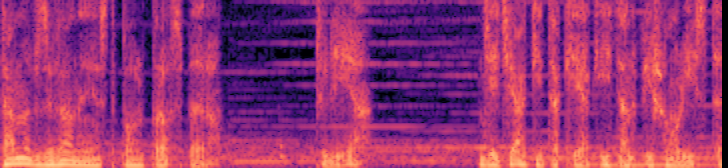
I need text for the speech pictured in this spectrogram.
tam wzywany jest Paul Prospero, czyli ja. Dzieciaki takie jak Itan piszą listy.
